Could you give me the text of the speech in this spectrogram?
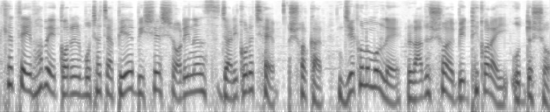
ক্ষেত্রে এভাবে করের বোঝা চাপিয়ে বিশেষ অর্ডিন্যান্স জারি করেছে সরকার। যে কোনো মূল্যে রাজস্ব বৃদ্ধি করাই উদ্দেশ্য।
